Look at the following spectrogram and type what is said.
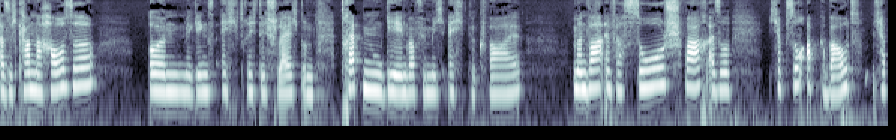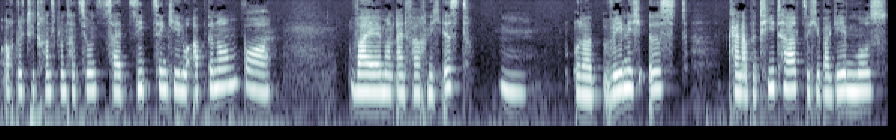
also ich kam nach Hause und mir ging es echt richtig schlecht und Treppen gehen war für mich echt eine Qual. Man war einfach so schwach, also ich habe so abgebaut. Ich habe auch durch die Transplantationszeit 17 Kilo abgenommen. Boah. Weil man einfach nicht isst hm. oder wenig isst, keinen Appetit hat, sich übergeben muss.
